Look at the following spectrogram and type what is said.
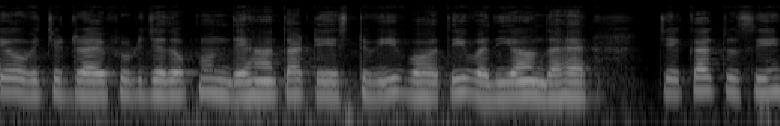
ਘਿਓ ਵਿੱਚ ਡਰਾਈ ਫਰੂਟ ਜਦੋਂ ਭੁੰਨਦੇ ਹਾਂ ਤਾਂ ਟੇਸਟ ਵੀ ਬਹੁਤ ਹੀ ਵਧੀਆ ਹੁੰਦਾ ਹੈ। ਜੇਕਰ ਤੁਸੀਂ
